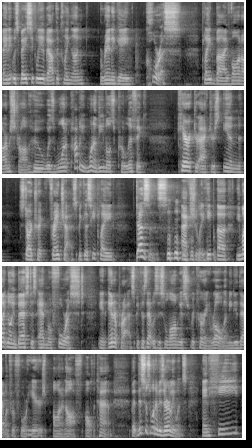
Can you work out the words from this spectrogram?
And it was basically about the Klingon renegade Korris, played by Vaughn Armstrong, who was one probably one of the most prolific character actors in Star Trek franchise because he played dozens. Actually, he uh, you might know him best as Admiral Forrest in Enterprise because that was his longest recurring role. I mean, he did that one for four years, on and off, all the time. But this was one of his early ones, and he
